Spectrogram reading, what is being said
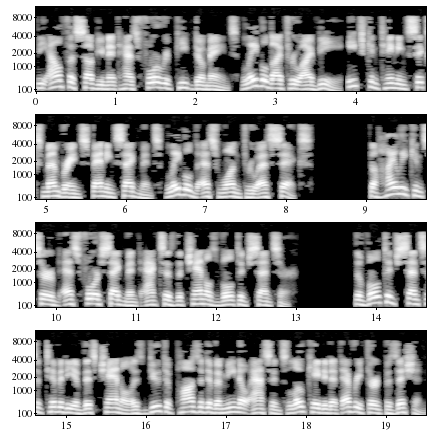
The alpha subunit has four repeat domains, labeled I through IV, each containing six membrane-spanning segments, labeled S1 through S6. The highly conserved S4 segment acts as the channel's voltage sensor. The voltage sensitivity of this channel is due to positive amino acids located at every third position.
